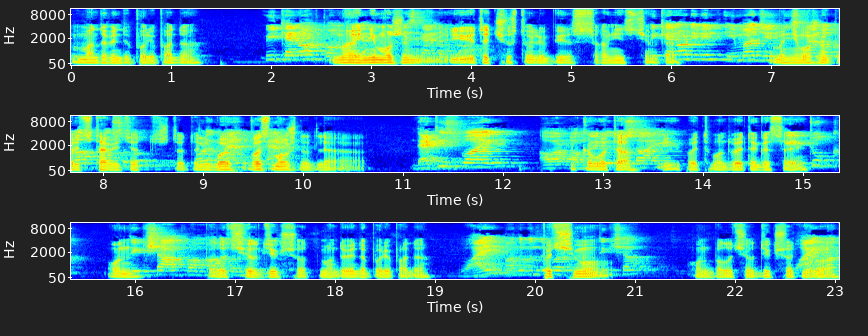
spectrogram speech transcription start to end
Мадавинда Пурипада, мы не можем это чувство любви сравнить с чем-то. Мы не можем представить, что эта любовь возможна для кого-то. И поэтому Адвайта Гасай, он получил дикшу от Мадавида Пурипада. Почему он получил дикшу от него?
